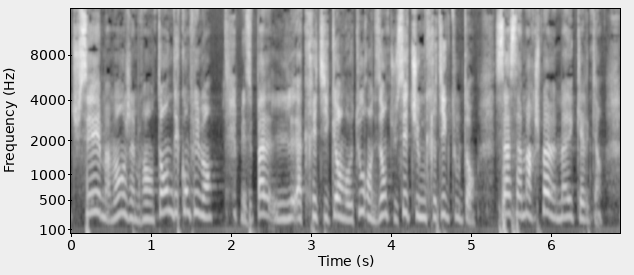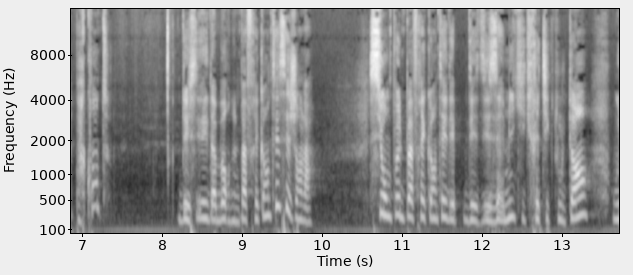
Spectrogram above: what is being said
tu sais maman j'aimerais entendre des compliments. Mais c'est pas la critiquer en retour en disant tu sais tu me critiques tout le temps. Ça ça marche pas même avec quelqu'un. Par contre d'essayer d'abord de ne pas fréquenter ces gens-là. Si on peut ne pas fréquenter des, amis qui critiquent tout le temps, ou,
